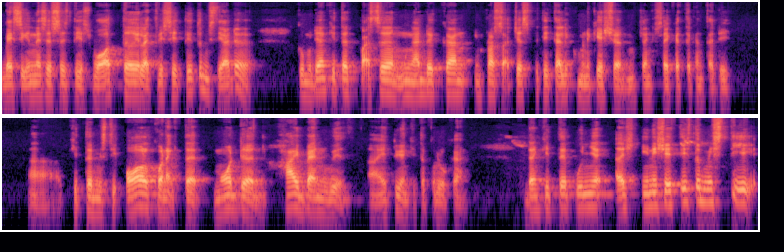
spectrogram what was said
Basic necessities water electricity tu mesti ada. Kemudian kita terpaksa mengadakan infrastruktur seperti telecommunication macam saya katakan tadi. Uh, kita mesti all connected modern high bandwidth. Uh, itu yang kita perlukan. Dan kita punya uh, inisiatif tu mesti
